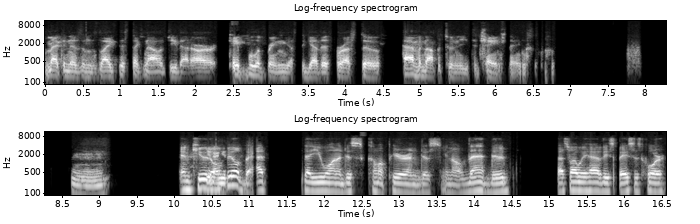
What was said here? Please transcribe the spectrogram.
mechanisms like this technology that are capable of bringing us together for us to have an opportunity to change things. Mm-hmm. And Q, You don't you- feel bad that you want to just come up here and just you know vent, dude. That's why we have these spaces for.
